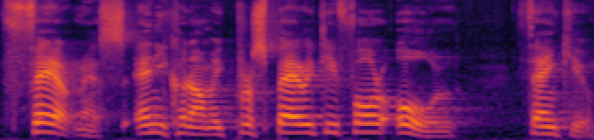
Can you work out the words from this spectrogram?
fairness, and economic prosperity for all. Thank you.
